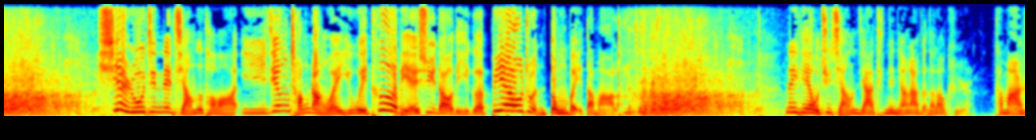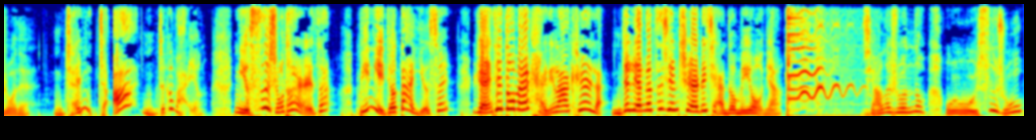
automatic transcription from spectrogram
现如今的强子他妈已经成长为一位特别絮叨的一个标准东北大妈了。那天我去强子家，听见娘俩搁那唠嗑，他妈说的。你瞅你这啊，你这个玩意儿，你四叔他儿子比你就大一岁，人家都买凯迪拉克了，你这连个自行车的钱都没有呢。强子说：“那我我四叔，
